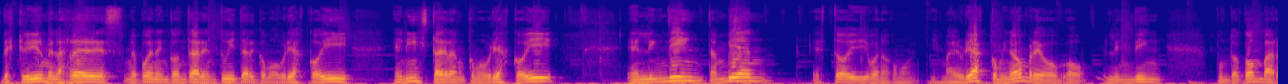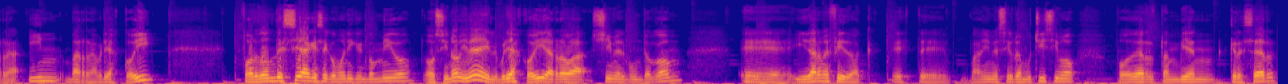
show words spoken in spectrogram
de escribirme en las redes. Me pueden encontrar en Twitter como BriascoI, en Instagram como BriascoI, en LinkedIn también. Estoy, bueno, como Ismael Briasco, mi nombre, o, linkedin.com barra in barra briascoi. Por donde sea que se comuniquen conmigo, o si no, mi mail, briascoi arroba gmail.com. Eh, y darme feedback. Este, a mí me sirve muchísimo poder también crecer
